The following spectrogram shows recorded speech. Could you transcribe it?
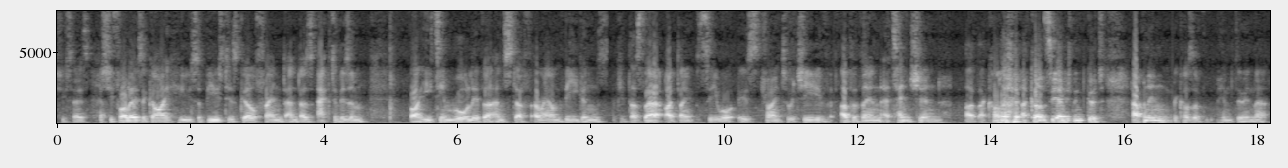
she says. She follows a guy who's abused his girlfriend and does activism by eating raw liver and stuff around vegans. If he does that, I don't see what he's trying to achieve other than attention. I, I can't, I can't see anything good happening because of him doing that.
